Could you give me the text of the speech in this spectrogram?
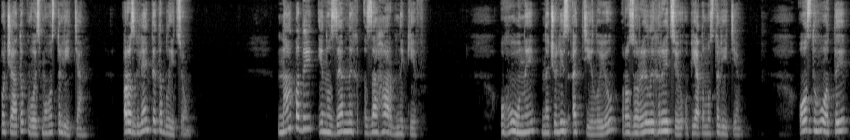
початок 8 століття. Розгляньте таблицю. Напади іноземних загарбників. Гуни на чолі з Аттілою розорили Грецію у V столітті. Остготи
